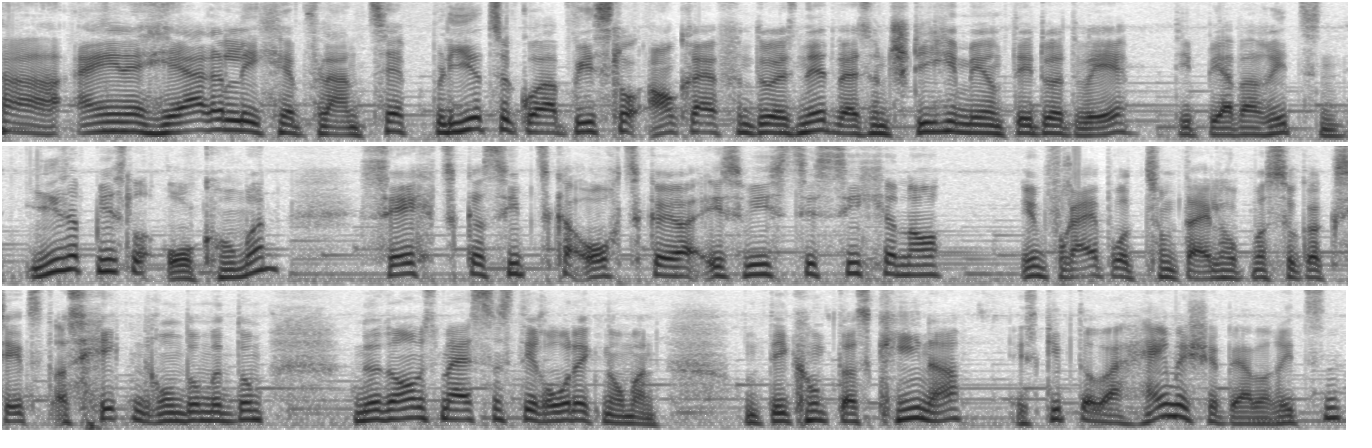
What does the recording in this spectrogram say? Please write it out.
Eine herrliche Pflanze, bliert sogar ein bisschen, angreifen ich es nicht, weil sonst stiche ich mich und die tut weh. Die Berberitzen. Ist ein bisschen angekommen, 60er, 70er, 80er Jahre, es wisst ihr sicher noch, im Freibad zum Teil hat man sogar gesetzt, aus Hecken rundum und um. Nur da haben sie meistens die rote genommen. Und die kommt aus China. Es gibt aber heimische Berberitzen,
